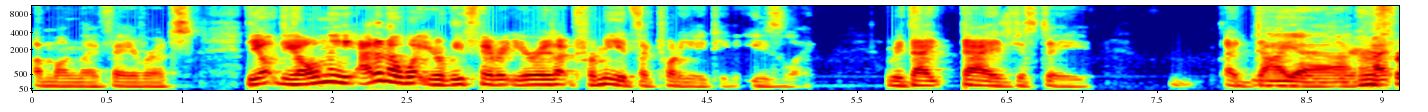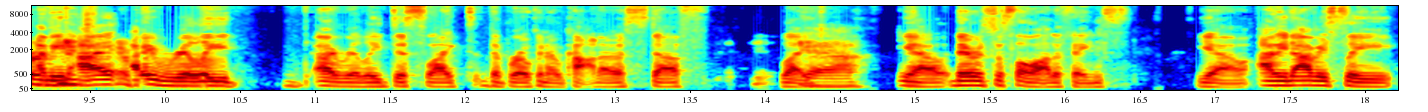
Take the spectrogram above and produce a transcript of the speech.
among my favorites. the The only I don't know what your least favorite year is. For me, it's like 2018 easily. I mean, that that is just a a dire yeah, year. I, I mean, I I really, I really disliked the broken Okada stuff. Like, yeah, you know, there was just a lot of things. You know, I mean, obviously,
